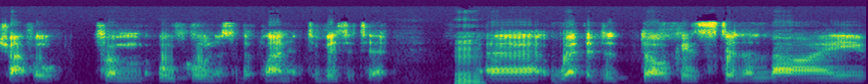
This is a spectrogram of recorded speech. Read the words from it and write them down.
travel from all corners of the planet to visit it. Hmm. Uh, whether the dog is still alive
